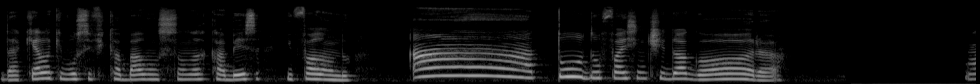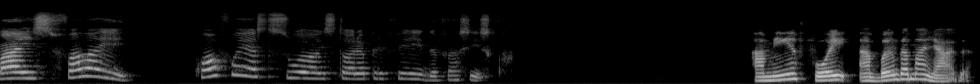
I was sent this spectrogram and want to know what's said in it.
daquela que você fica balançando a cabeça e falando: Ah, tudo faz sentido agora. Mas fala aí, qual foi a sua história preferida, Francisco? A minha foi A Banda Malhada.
